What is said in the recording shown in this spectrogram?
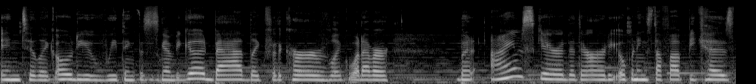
into like, oh, do you, we think this is gonna be good, bad, like for the curve, like whatever. But I'm scared that they're already opening stuff up because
